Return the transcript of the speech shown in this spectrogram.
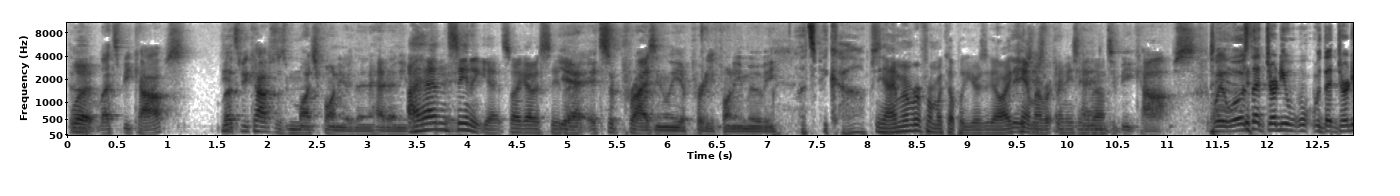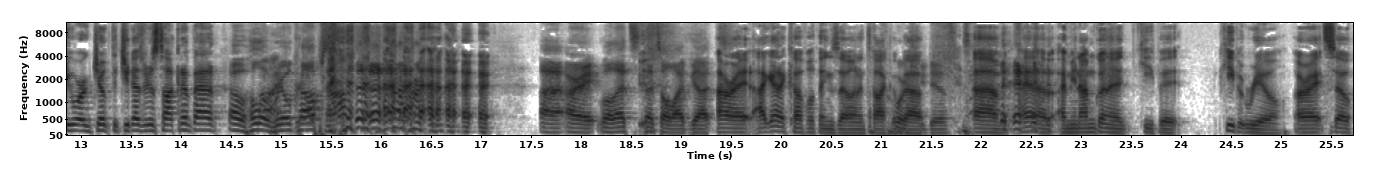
The What? Let's Be Cops. Let's Be Cops was much funnier than it had any. I hadn't seen it yet, so I got to see that. Yeah, that. it's surprisingly a pretty funny movie. Let's be cops. Yeah, I remember from a couple years ago. I They can't just remember anything pretend about. to be cops. Wait, what was that dirty that dirty work joke that you guys were just talking about? Oh, hello, real, Real cops. uh, all right, well, that's that's all I've got. All right, I got a couple things I want to talk Of course about. you do. um, I, have- I mean, I'm gonna keep it keep it real. All right, so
